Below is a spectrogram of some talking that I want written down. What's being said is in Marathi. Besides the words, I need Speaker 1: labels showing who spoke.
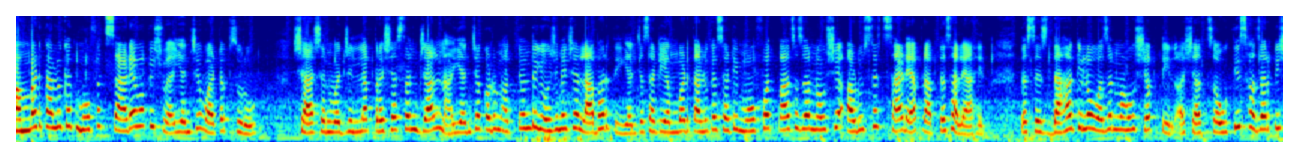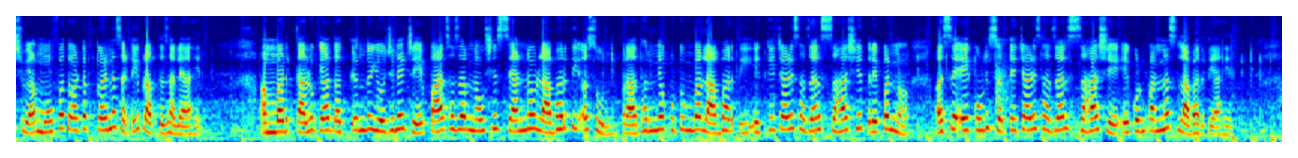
Speaker 1: अंबड तालुक्यात मोफत साड्या व पिशव्या यांचे वाटप सुरू. शासन व जिल्हा प्रशासन जालना यांच्याकडून अत्यंत योजनेच्या लाभार्थी यांच्यासाठी अंबड तालुक्यासाठी मोफत पाच हजार नऊशे अडुसष्ट साड्या प्राप्त झाल्या आहेत. तसेच दहा किलो वजन वाहू शकतील अशा चौतीस हजार पिशव्या मोफत वाटप करण्यासाठी प्राप्त झाल्या आहेत. अंबड तालुक्यात अत्यंत योजनेचे पाच हजार नऊशे शहाण्णव लाभार्थी असून प्राधान्य कुटुंब लाभार्थी एक्केचाळीस हजार सहाशे त्रेपन्न असे एकूण सत्तेचाळीस हजार सहाशे एकोणपन्नास लाभार्थी आहेत.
